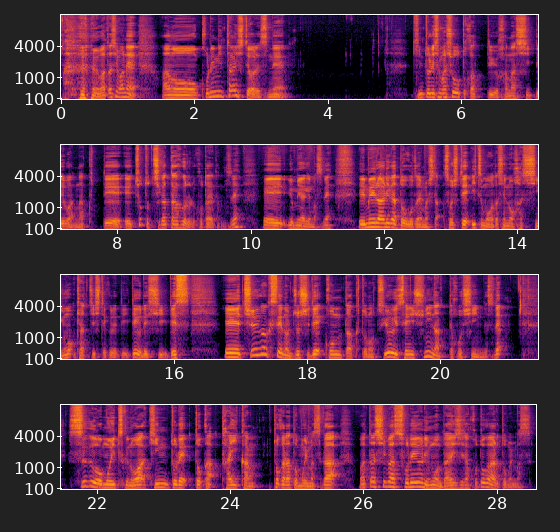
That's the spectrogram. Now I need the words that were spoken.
私はね、あのーこれに対してはですね、筋トレしましょうとかっていう話ではなくて、えちょっと違った角度で答えたんですね。えー読み上げますね、えメールありがとうございました。そして、いつも私の発信をキャッチしてくれていて嬉しいです。えー中学生の女子でコンタクトの強い選手になってほしいんですね。すぐ思いつくのは筋トレとか体幹とかだと思いますが、私はそれよりも大事なことがあると思います。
